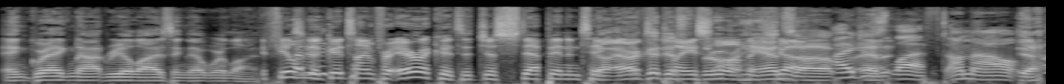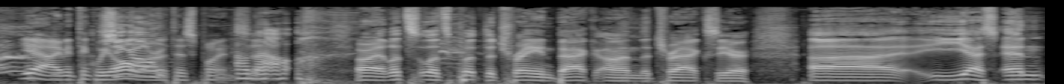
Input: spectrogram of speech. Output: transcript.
and Greg not realizing that we're live. It feels like a good time for Erica to just step in and take No, Erica just place threw her the hands show. up. I just and- left. I'm out. Yeah. Yeah, I mean, think we She all gone. are at this point. I'm so. out. All right, let's let's put the train back on the tracks here. Uh, yes, and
